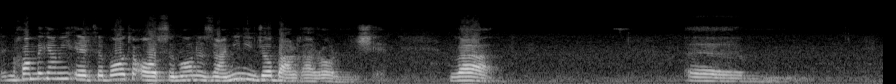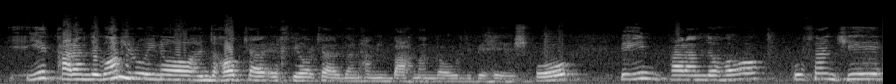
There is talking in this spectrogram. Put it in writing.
می‌خوام بگم این ارتباط آسمان و زمین اینجا برقرار میشه. و یک پرندگانی رو اینا انتخاب کرد اختیار کردن همین بهمن و اردی بهش. خب به این پرنده ها گفتن که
